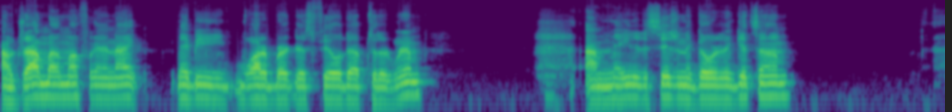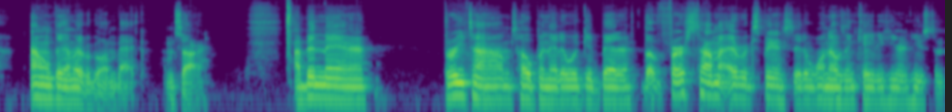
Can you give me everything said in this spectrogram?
I'm driving by the motherfucker tonight maybe Whataburgers filled up to the rim. I made a decision to go to get some. I don't think I'm ever going back. I'm sorry. I've been there three times hoping that it would get better. The first time I ever experienced it, the one I was in Katy here in Houston.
